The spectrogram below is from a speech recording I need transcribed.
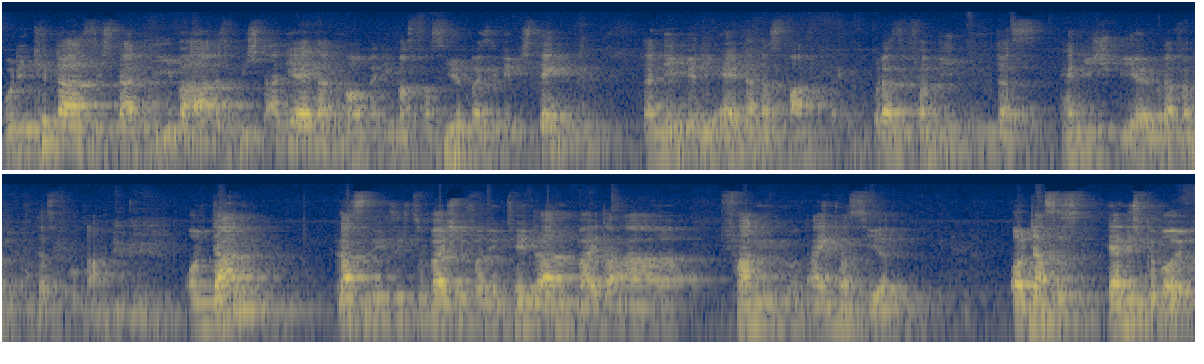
wo die Kinder sich dann lieber, also nicht an die Eltern trauen, wenn ihnen was passiert, weil sie nämlich denken, dann nehmen mir die Eltern das Smartphone weg. Oder sie verbieten das Handyspiel oder verbieten das Programm. Und dann lassen die sich zum Beispiel von den Tätern weiter fangen und einkassieren. Und das ist ja nicht gewollt.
